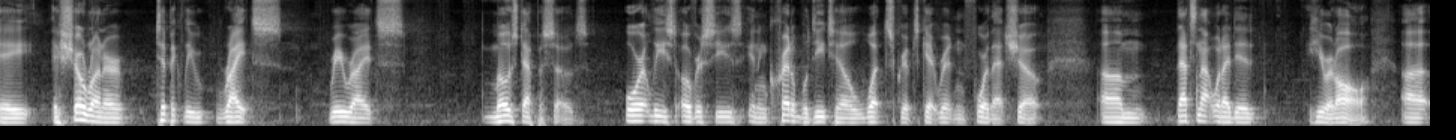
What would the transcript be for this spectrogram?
a, a showrunner typically writes, rewrites most episodes, or at least oversees in incredible detail what scripts get written for that show. Um, that's not what I did here at all. Uh,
